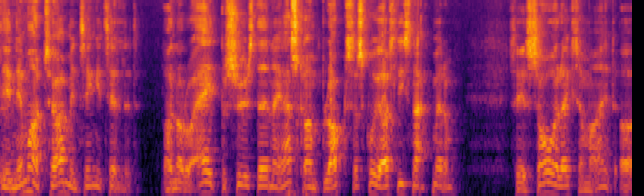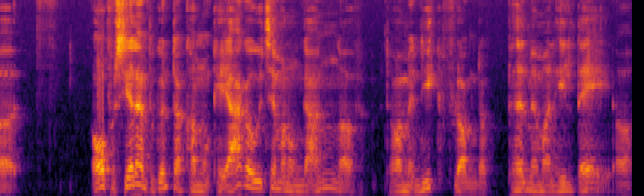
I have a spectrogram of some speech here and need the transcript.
det er nemmere at tørre mine ting i teltet. Og når du er et besøgssted, når jeg har skrevet en blog, så skulle jeg også lige snakke med dem. Så jeg sov heller ikke så meget, og over på Sjælland begyndte der at komme nogle kajakker ud til mig nogle gange, og der var manikflokken, der padlede med mig en hel dag, og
